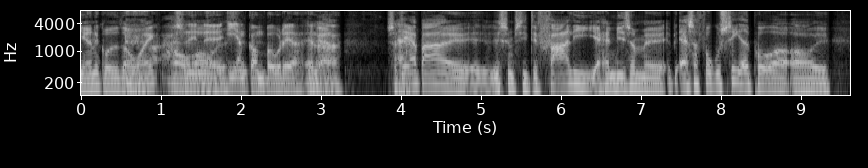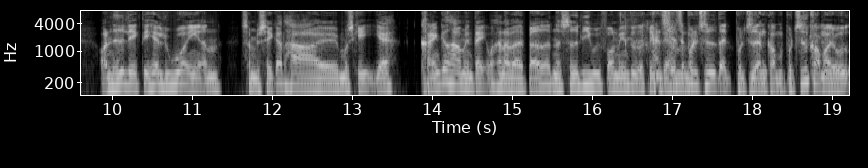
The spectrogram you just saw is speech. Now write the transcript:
ærnegryde derovre, ikke? Og sådan en øh, Eon Gumbo der, eller... Ja. Ja. Så det Ja. er bare øh, ligesom sige, det farlige, at han ligesom øh, er så fokuseret på at, og, øh, at nedlægge det her lureæren, som jo sikkert har øh, måske, ja, krænket ham en dag, hvor han har været i bad, og den har siddet lige ude foran vinduet og grinet Han siger til politiet, da politiet ankommer. Politiet kommer jo ud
